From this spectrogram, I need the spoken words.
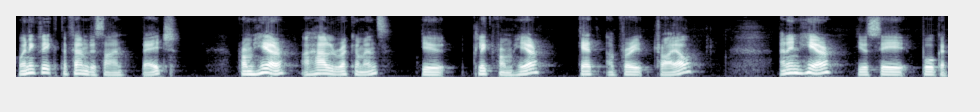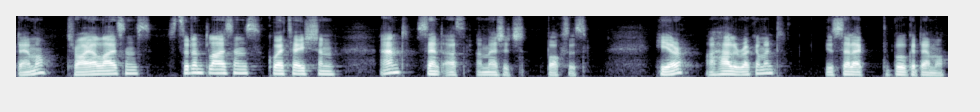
When you click the FemDesign page, from here I highly recommend you click from here, get a free trial and in here you see book a demo, trial license, student license, quotation, and send us a message boxes. Here, I highly recommend you select the book a demo.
